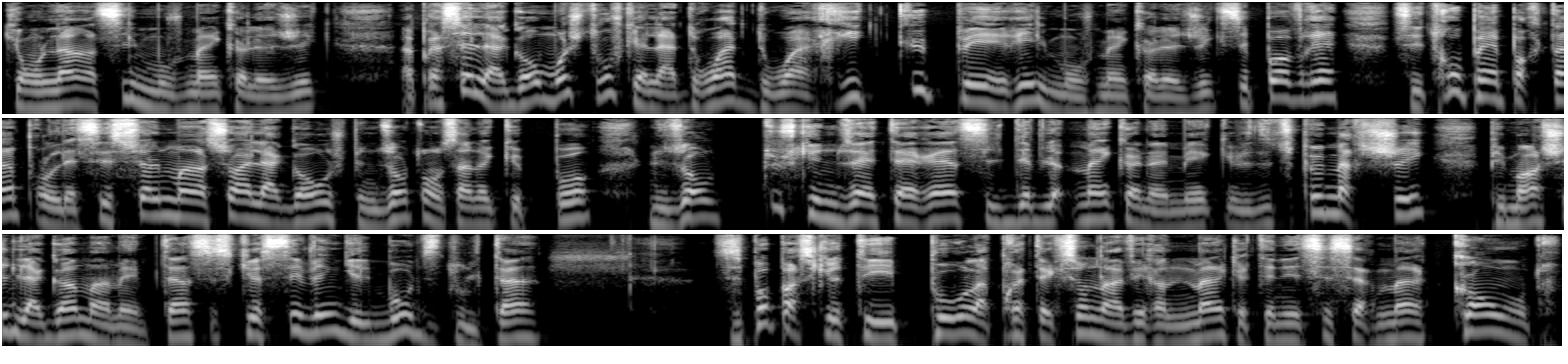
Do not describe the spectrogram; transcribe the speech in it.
qui ont lancé le mouvement écologique. Après ça, la gauche, moi, je trouve que la droite doit récupérer le mouvement écologique. C'est pas vrai. C'est trop important pour laisser seulement ça à la gauche, puis nous autres, on s'en occupe pas. Nous autres, tout ce qui nous intéresse, c'est le développement économique. Je dis, tu peux marcher puis marcher de la gomme en même temps. C'est ce que Steven Guilbeault dit tout le temps. C'est pas parce que tu es pour la protection de l'environnement que tu es nécessairement contre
